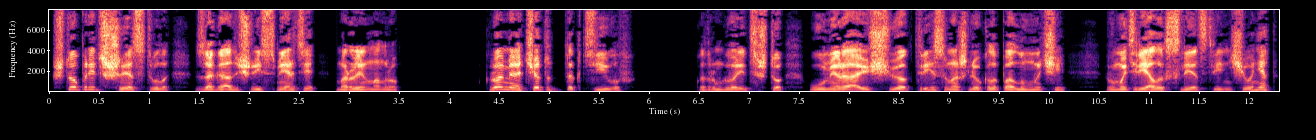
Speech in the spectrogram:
что предшествовало загадочной смерти Марлин Монро. Кроме отчета детективов, в котором говорится, что умирающую актрису нашли около полуночи, в материалах следствия ничего нет.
